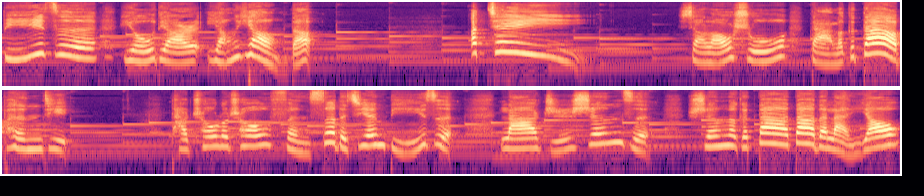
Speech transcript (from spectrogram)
鼻子有点痒痒的。小老鼠打了个大喷嚏，它抽了抽粉色的尖鼻子，拉直身子，伸了个大大的懒腰，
